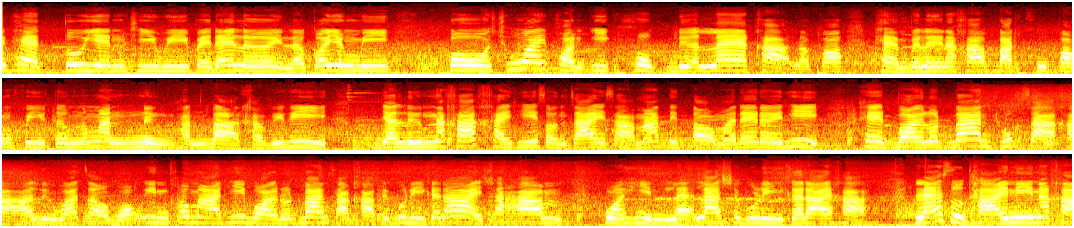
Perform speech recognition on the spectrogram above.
iPad ตู้เย็นทีวีไปได้เลย แล้วก็ยังมี โปรช่วยผ่อนอีก 6 เดือนแรกค่ะ แล้วก็แถมไปเลยนะคะ บัตรคูปองฟรีเติมน้ำมัน 1,000 บาทค่ะพี่ๆ อย่าลืมนะคะ ใครที่สนใจสามารถติดต่อมาได้เลยที่เพจบอยรถบ้านทุกสาขา หรือว่าจะ walk in เข้ามาที่บอยรถบ้านสาขาเพชรบุรีก็ได้ ชะอำหัวหินและราชบุรีก็ได้ค่ะ และสุดท้ายนี้นะคะ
